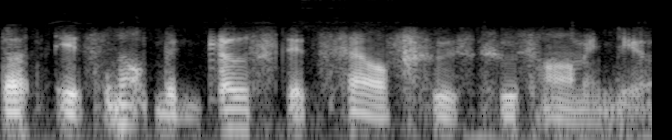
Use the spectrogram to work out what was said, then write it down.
but it's not the ghost itself who's, who's harming you.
